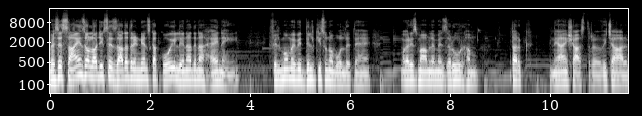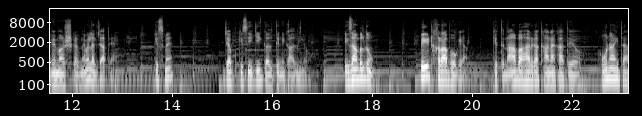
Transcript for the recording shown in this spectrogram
वैसे साइंस और लॉजिक से ज़्यादातर इंडियंस का कोई लेना देना है नहीं। फ़िल्मों में भी दिल की सुनो बोल देते हैं। मगर इस मामले में ज़रूर हम तर्क न्याय शास्त्र विचार, विमर्श करने में लग जाते हैं। किसमें? जब किसी की गलती निकालनी हो। एग्ज़ाम्पल दूँ, पेट खराब हो गया, कितना बाहर का खाना खाते हो? होना ही था।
